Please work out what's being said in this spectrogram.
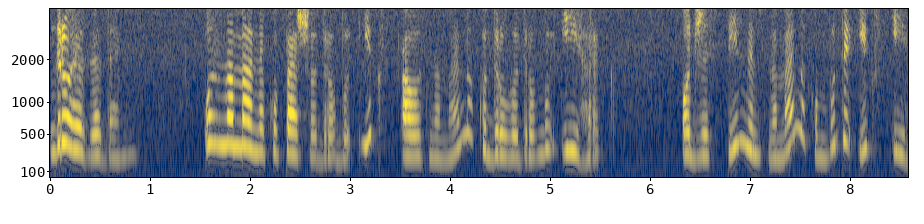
Друге завдання. У знаменнику першого дробу х, а у знаменнику другого дробу y. Отже, спільним знаменником буде xy.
